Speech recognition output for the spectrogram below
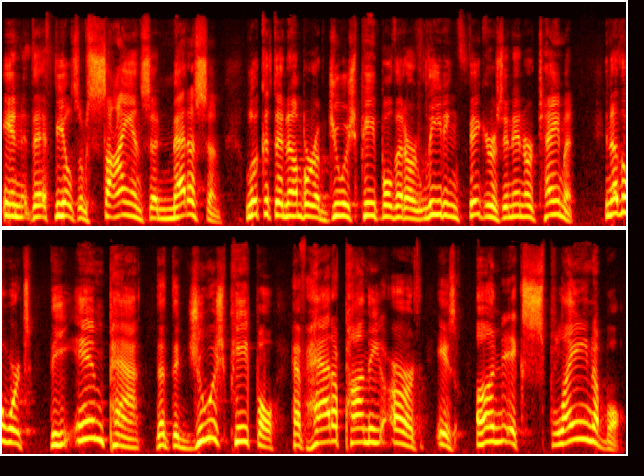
in the fields of science and medicine. Look at the number of Jewish people that are leading figures in entertainment. In other words, the impact that the Jewish people have had upon the earth is unexplainable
